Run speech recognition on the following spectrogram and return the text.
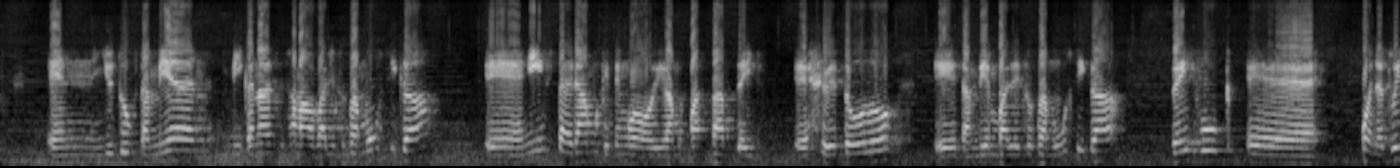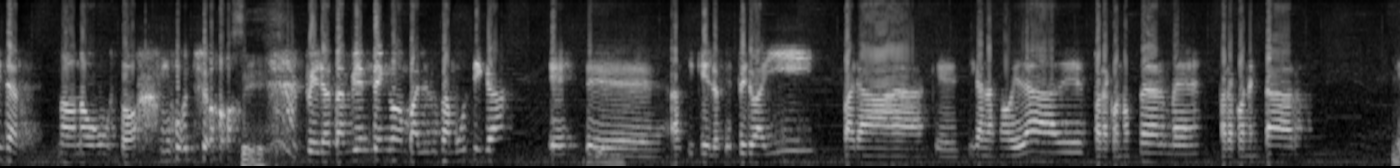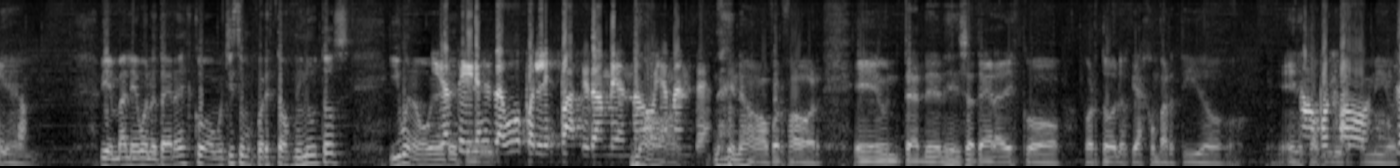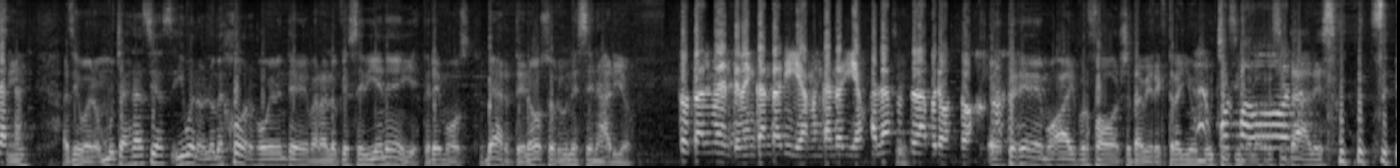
en YouTube también, mi canal se llama Vale Sosa Música, en Instagram, que tengo, digamos, más updates eh, de todo, eh, también Vale Sosa Música, Facebook, bueno, Twitter no, no uso mucho. Pero también tengo en Valesosa Música. Este, así que los espero ahí para que sigan las novedades, para conocerme, para conectar. Bien. Bien, vale, bueno, te agradezco muchísimo por estos minutos. Y bueno, obviamente. Y gracias a vos por el espacio también, ¿no? obviamente. No, por favor. Eh, desde ya te agradezco por todo lo que has compartido en estos minutos conmigo, ¿sí? Así que bueno, muchas gracias y bueno, lo mejor, obviamente, para lo que se viene y esperemos verte, ¿no? Sobre un escenario. Totalmente, me encantaría, me encantaría. Ojalá suceda pronto. Esperemos. Ay, por favor, yo también extraño muchísimo los recitales. sí.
